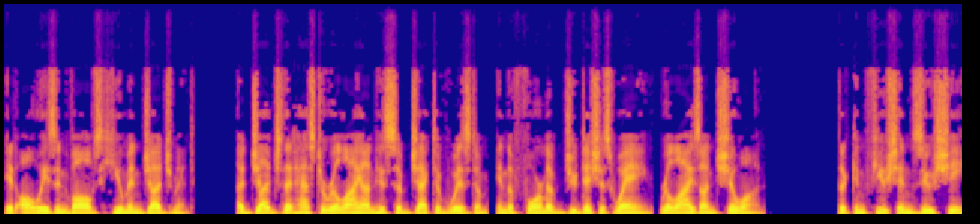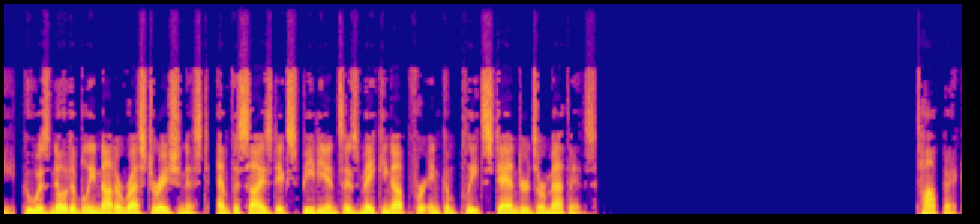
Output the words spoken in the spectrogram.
It always involves human judgment. A judge that has to rely on his subjective wisdom, in the form of judicious weighing, relies on shiwan. The Confucian Zhu Xi, who was notably not a restorationist, emphasized expedience as making up for incomplete standards or methods. Topic.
